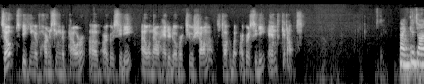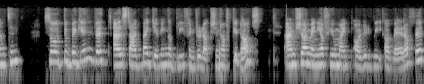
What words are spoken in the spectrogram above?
So speaking of harnessing the power of Argo CD, I will now hand it over to Kshama to talk about Argo CD and GitOps. Thank you, Jonathan. So to begin with, I'll start by giving a brief introduction of GitOps. I'm sure many of you might already be aware of it,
